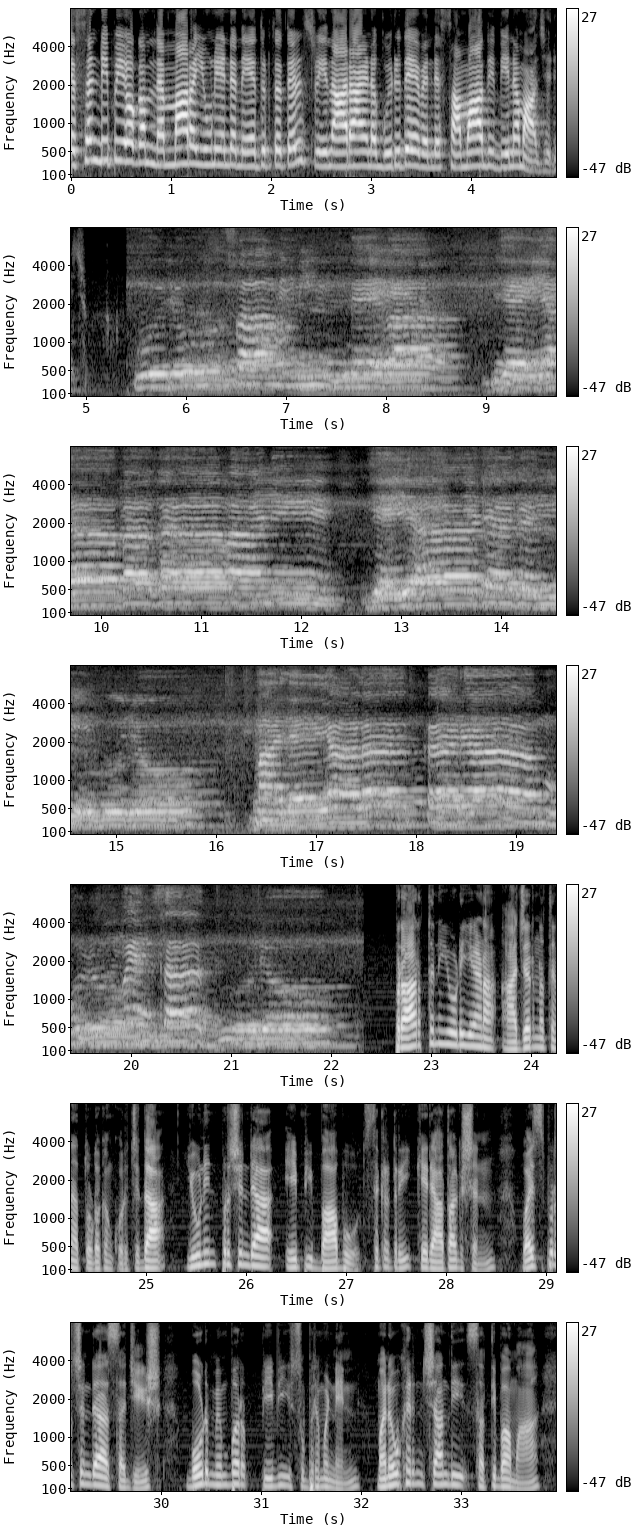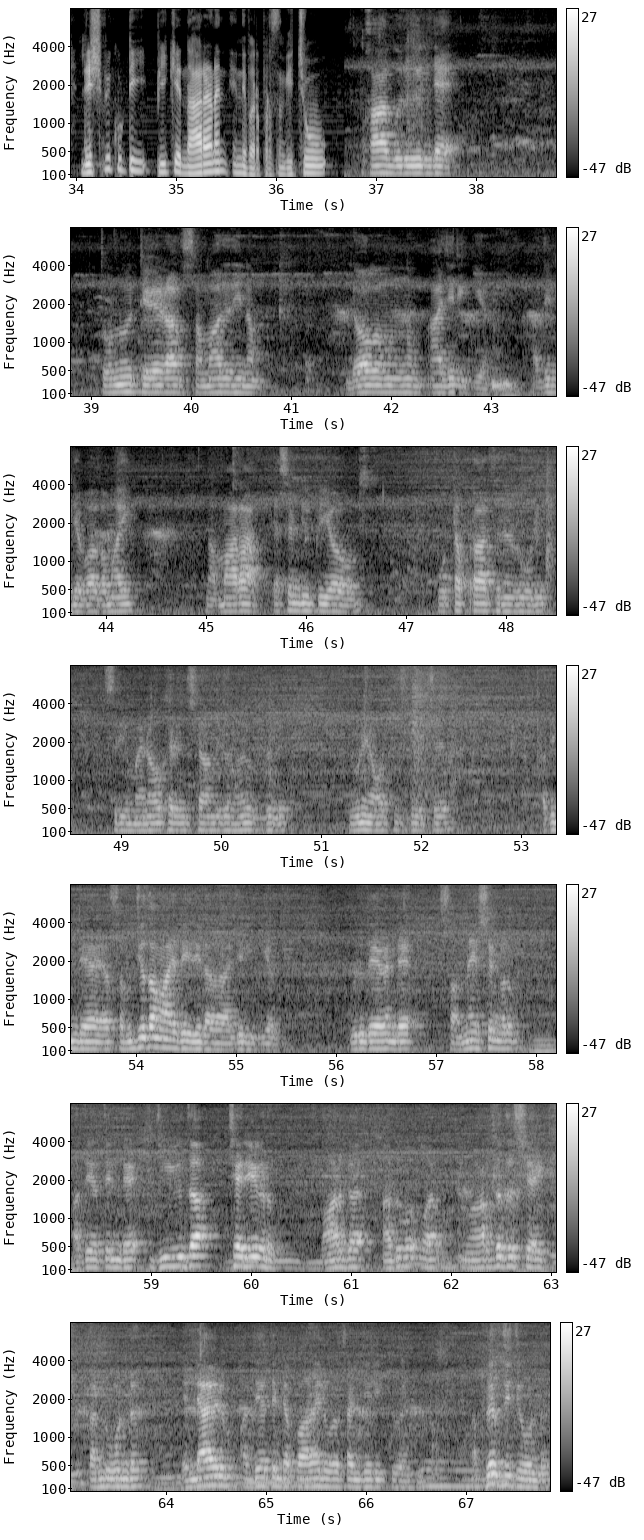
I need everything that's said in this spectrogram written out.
S N D P യോഗം നെമ്മാറ യൂണിയന്റെ നേതൃത്വത്തിൽ ശ്രീനാരായണ ഗുരുദേവന്റെ സമാധി ദിനം ആചരിച്ചു. മലയാളക്കര പ്രാർത്ഥനയോടെയാണ് ആചരണത്തിന് തുടക്കം കുറിച്ചത്. Union president A P Babu secretary K Radhakrishnan vice president Sajeesh board member P V Subramanian Manoharan Shanthi Sathyabhama Lakshmikutty P K Narayanan എന്നിവർ പ്രസംഗിച്ചു. മഹാഗുരുവിന്റെ തൊണ്ണൂറ്റിയേഴാം സമാധി ദിനം ലോകമെങ്ങും ആചരിക്കുകയാണ്. അതിന്റെ ഭാഗമായി Nemmara S N D P Yogam കൂട്ടപ്രാർത്ഥനയോടുകൂടി Shri മനോഹരൻ ശാന്തിയുടെ നേതൃത്വത്തിൽ യൂണിയൻ ഓഫീസിൽ വെച്ച് അതിന്റെ സമുചിതമായ രീതിയിൽ അത് ആചരിക്കുകയാണ് ഗുരുദേവന്റെ സന്ദേശങ്ങളും അദ്ദേഹത്തിന്റെ ജീവിതചര്യകളും മാർഗ അത് മാർഗദർശിയായി കണ്ടുകൊണ്ട് എല്ലാവരും അദ്ദേഹത്തിന്റെ പാതയിലൂടെ സഞ്ചരിക്കുവാൻ അഭ്യർത്ഥിച്ചുകൊണ്ട്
